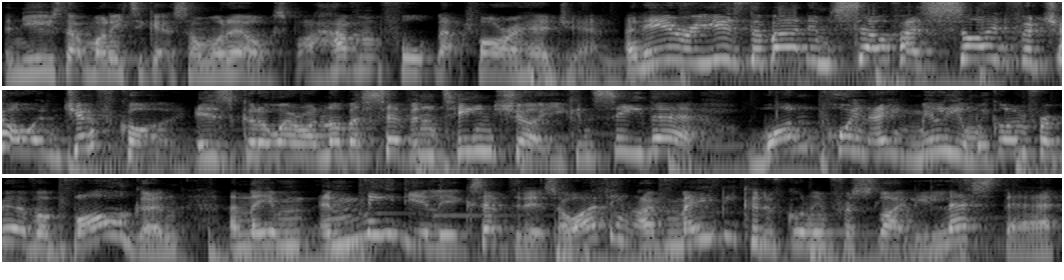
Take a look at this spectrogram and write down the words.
and use that money to get someone else, but I haven't thought that far ahead yet. And here he is, the man himself has signed for Charlton. Jephcott is going to wear our number 17 shirt. You can see there, 1.8 million. We got him for a bit of a bargain, and they Im immediately accepted it. So I think I maybe could have gone in for slightly less there,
